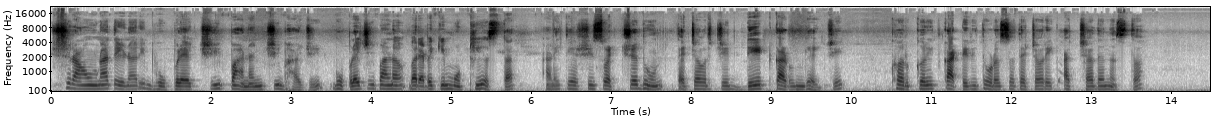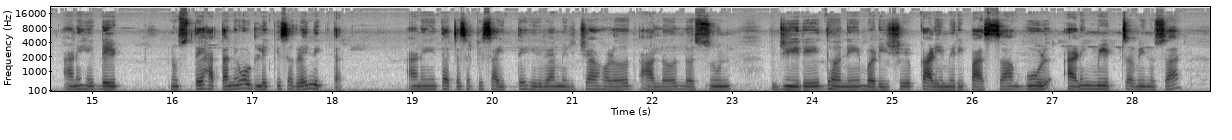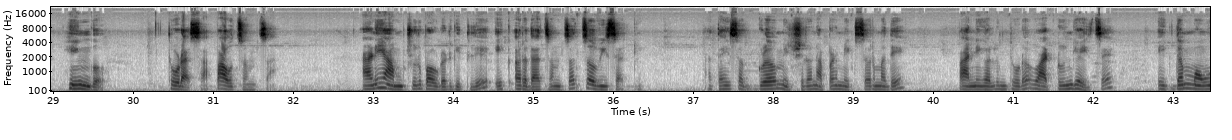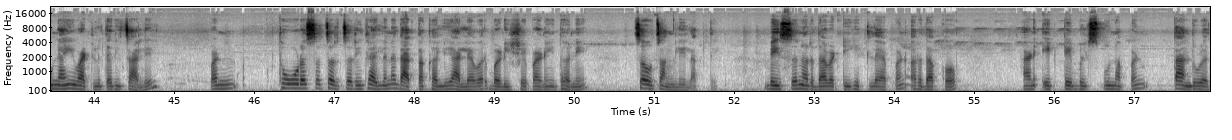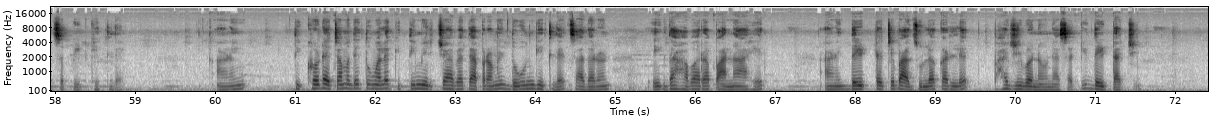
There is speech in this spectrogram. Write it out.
श्रावणात येणारी भोपळ्याची पानांची भाजी. भोपळ्याची पानं बऱ्यापैकी मोठी असतात आणि ती अशी स्वच्छ धुवून त्याच्यावरचे डेट काढून घ्यायचे. खरखरीत काटेरी थोडंसं त्याच्यावर एक आच्छादन असतं. आणि हे डेट नुसते हाताने ओढले की सगळे निघतात. आणि त्याच्यासाठी साहित्य हिरव्या मिरच्या हळद आलं लसूण जिरे धने बडीशेप काळी मिरी पाच गूळ आणि मीठ चवीनुसार हिंग थोडासा पाव चमचा. आणि आमचूर पावडर घेतली एक अर्धा चमचा चवीसाठी. आता हे सगळं मिश्रण आपण मिक्सरमध्ये पाणी घालून थोडं वाटून घ्यायचं आहे एकदम मऊ नाही वाटलं तरी चालेल. पण थोडंसं चरचरीत राहिलं ना दाताखाली आल्यावर बडीशेप आणि धने चव चांगली लागते. बेसन अर्धा वाटी घेतलं आहे आपण अर्धा कप आणि एक टेबलस्पून आपण तांदूळाचं पीठ घेतलं आहे आणि तिखट ह्याच्यामध्ये तुम्हाला किती मिरच्या हव्या त्याप्रमाणे दोन घेतले आहेत साधारण एक दहा बारा पानं आहेत. आणि देठ त्याचे बाजूला काढलेत भाजी बनवण्यासाठी देठाची.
